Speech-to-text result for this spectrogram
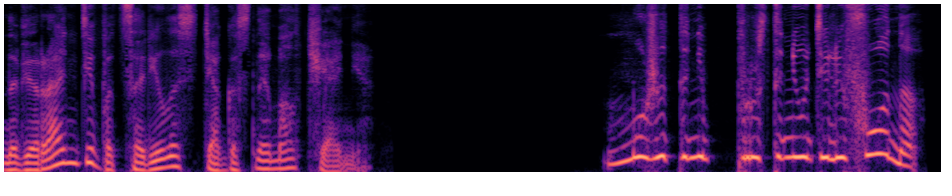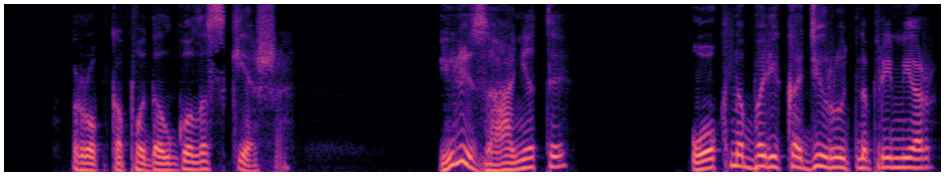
На веранде воцарилось тягостное молчание. «Может, они просто не у телефона?» — робко подал голос Кеша. «Или заняты. Окна баррикадируют, например»,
